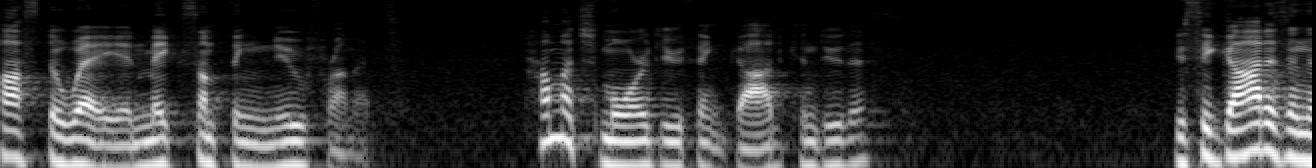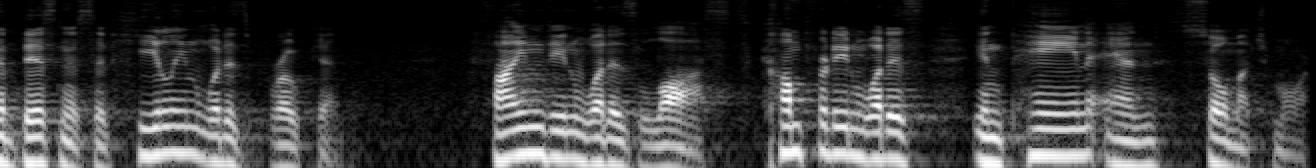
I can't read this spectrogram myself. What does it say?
tossed away and make something new from it, how much more do you think God can do this? You see, God is in the business of healing what is broken, finding what is lost, comforting what is in pain, and so much more.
